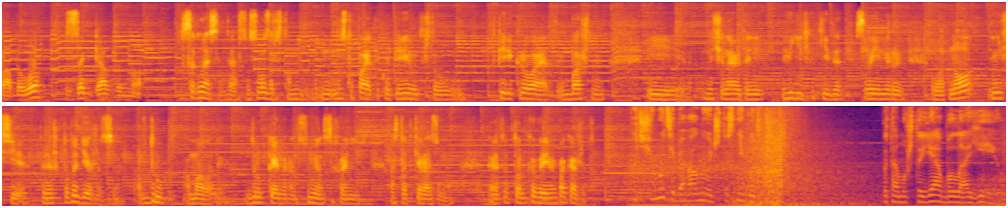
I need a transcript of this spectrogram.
Бабло за говно. Согласен, да, что с возрастом наступает такой период, что перекрывает башню и начинают они видеть какие-то свои миры. Вот. Но не все. Понимаешь, кто-то держится. А вдруг, а мало ли, вдруг Кэмерон сумел сохранить остатки разума. Это только время покажет. Почему тебя волнует, что с ней будет? Потому что я была ею.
